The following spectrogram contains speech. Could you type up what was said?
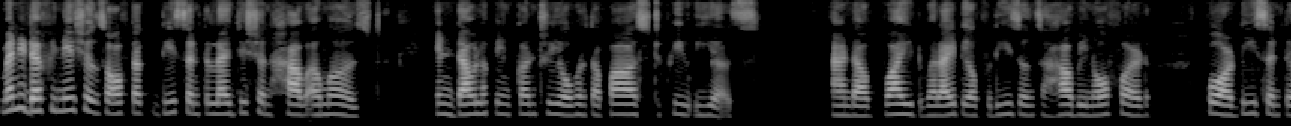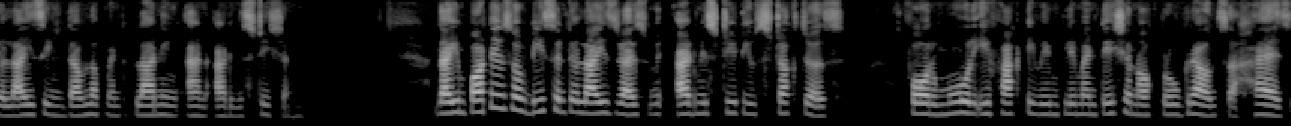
Many definitions of the decentralization have emerged in developing countries over the past few years and a wide variety of reasons have been offered for decentralizing development planning and administration. The importance of decentralized administrative structures for more effective implementation of programs has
